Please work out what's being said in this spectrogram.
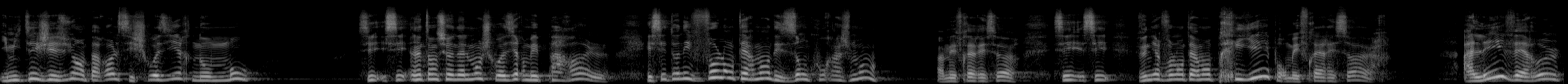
Imiter Jésus en parole, c'est choisir nos mots. C'est intentionnellement choisir mes paroles. Et c'est donner volontairement des encouragements à mes frères et sœurs. C'est venir volontairement prier pour mes frères et sœurs. Aller vers eux.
